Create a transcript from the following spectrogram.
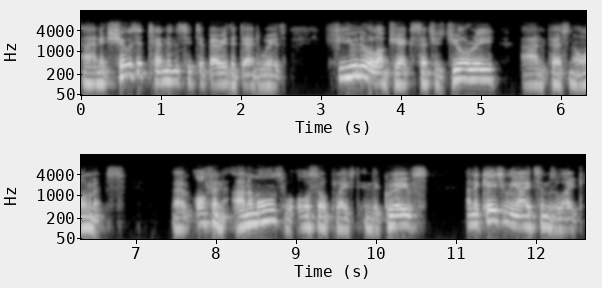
and it shows a tendency to bury the dead with funeral objects such as jewelry and personal ornaments. Um, often animals were also placed in the graves, and occasionally items like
